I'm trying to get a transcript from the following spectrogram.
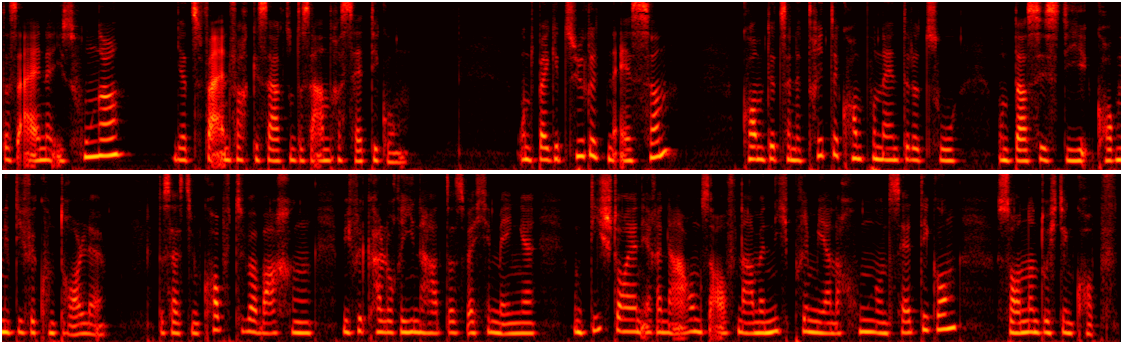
Das eine ist Hunger, jetzt vereinfacht gesagt, und das andere Sättigung. Und bei gezügelten Essern kommt jetzt eine dritte Komponente dazu und das ist die kognitive Kontrolle. Das heißt, im Kopf zu überwachen, wie viel Kalorien hat das, welche Menge. Und die steuern ihre Nahrungsaufnahme nicht primär nach Hunger und Sättigung, sondern durch den Kopf.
